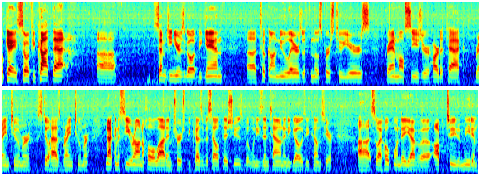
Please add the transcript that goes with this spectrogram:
Okay, so if you caught that, uh, 17 years ago it began, uh, took on new layers within those first two years. Grand mal seizure, heart attack, brain tumor, still has brain tumor. Not going to see Ron a whole lot in church because of his health issues, but when he's in town and he goes, he comes here. Uh, so I hope one day you have an opportunity to meet him.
